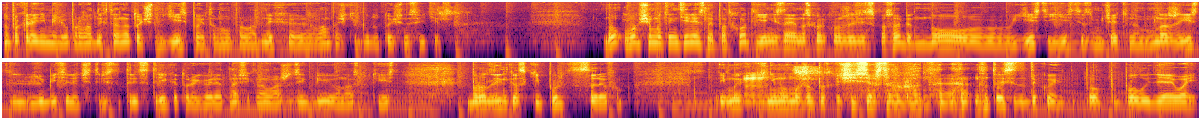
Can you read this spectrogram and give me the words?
Ну, по крайней мере, у проводных-то она точно есть, поэтому у проводных э, лампочки будут точно светиться. Ну, в общем, это интересный подход. Я не знаю, насколько он жизнеспособен, но есть и есть, и замечательно. У нас же есть любители 433, которые говорят, нафиг нам ваш ZigBee, у нас тут есть бродлинковский пульт с РФ. И мы к нему можем подключить все, что угодно. ну, то есть, это такой полу-DIY.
